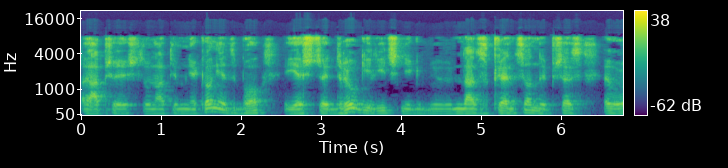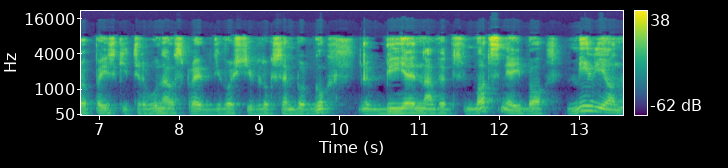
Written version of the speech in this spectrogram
a przecież to na tym nie koniec, bo jeszcze drugi licznik y, skręcony przez Europejski Trybunał Sprawiedliwości w Luksemburgu bije nawet mocniej, bo milion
